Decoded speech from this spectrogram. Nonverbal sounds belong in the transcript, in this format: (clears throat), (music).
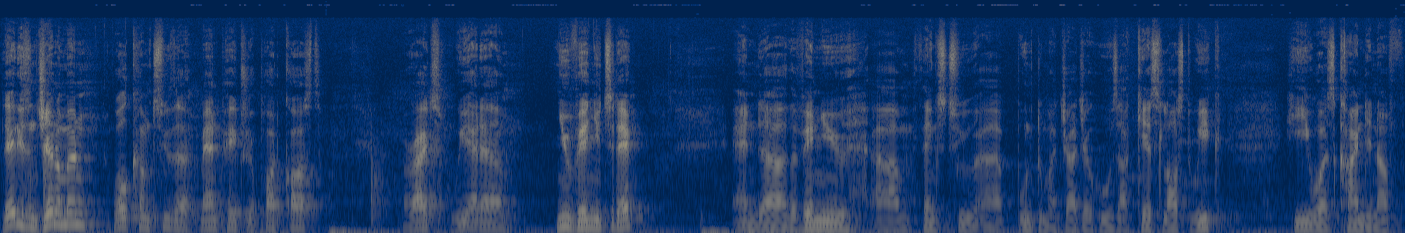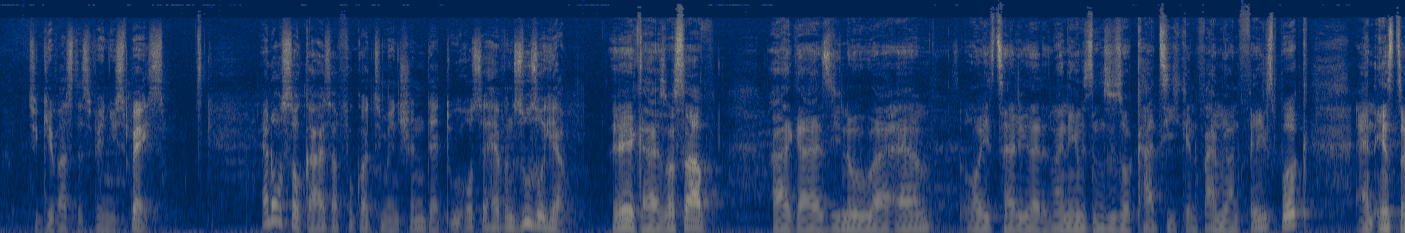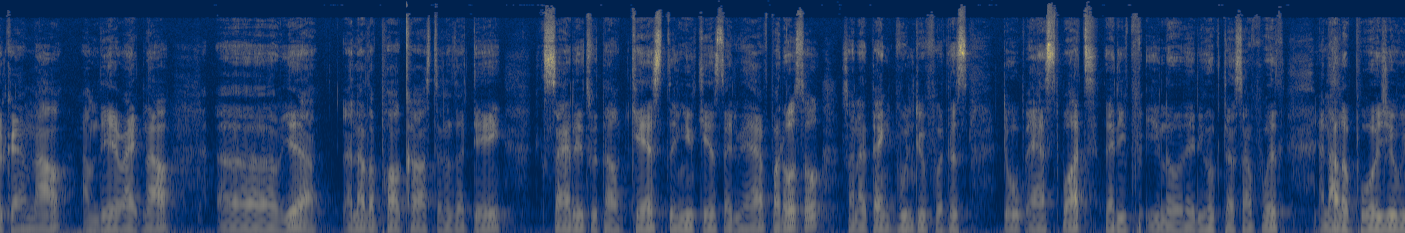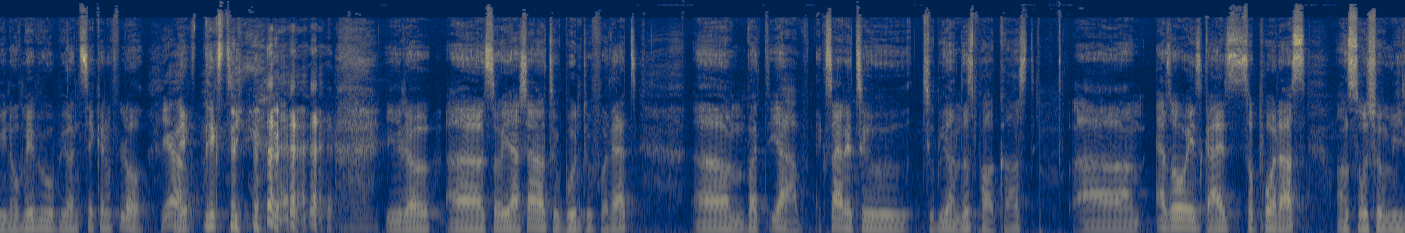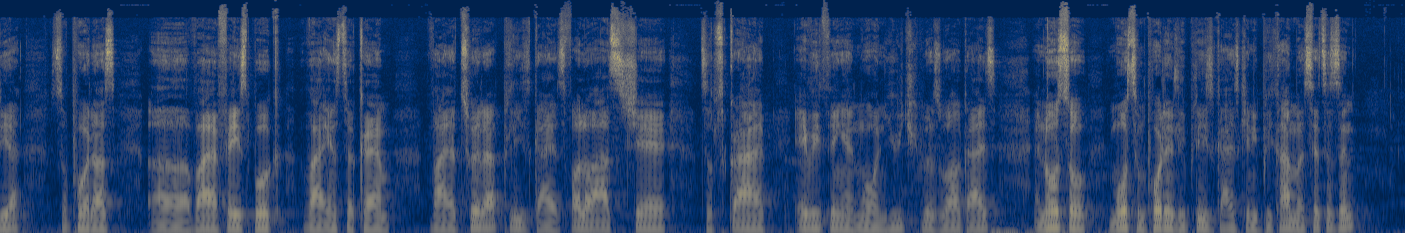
Ladies and gentlemen, welcome to the ManPatria podcast. All right, we had a new venue today, and uh, the venue, um, thanks to uh, Buntu Majaja, who was our guest last week, he was kind enough to give us this venue space. And also, guys, I forgot to mention that we also have Nzuzo here. Hey guys, what's up? Hi guys, you know who I am. Always tell you that my name is Nzuzo Kati. You can find me on Facebook and Instagram now. I'm there right now. Uh, yeah, another podcast, another day. Excited with our guest, the new guest that we have, but also so I thank Buntu for this dope ass spot that he you know that he hooked us up with. Another podium, you know, maybe we'll be on second floor. Yeah. Next, next to you. (laughs) you know. Uh, so yeah, shout out to Buntu for that. Um, but yeah, excited to to be on this podcast. Um, as always, guys, support us on social media. Support us uh, via Facebook, via Instagram, via Twitter. Please, guys, follow us, share, subscribe, everything and more on YouTube as well, guys. And also, most importantly, please, guys, can you become a citizen?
